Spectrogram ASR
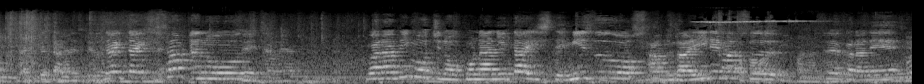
ってたんですけど、大体さあの。わらび餅の粉に対して水を3倍入れます。それからね、ま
